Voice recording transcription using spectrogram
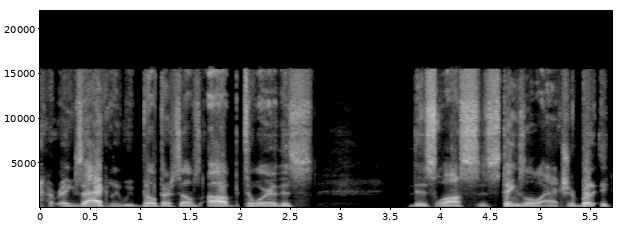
exactly we built ourselves up to where this this loss stings a little extra but it,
